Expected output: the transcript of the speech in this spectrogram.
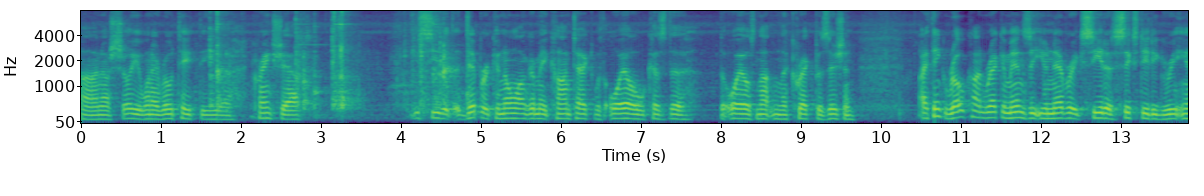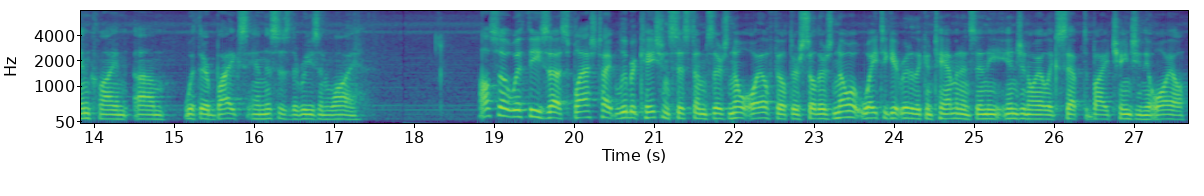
Uh, and I'll show you when I rotate the uh, crankshaft, you see that the dipper can no longer make contact with oil because the, the oil is not in the correct position. I think Rokon recommends that you never exceed a 60 degree incline um, with their bikes and this is the reason why. Also with these uh, splash type lubrication systems there's no oil filter so there's no way to get rid of the contaminants in the engine oil except by changing the oil.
